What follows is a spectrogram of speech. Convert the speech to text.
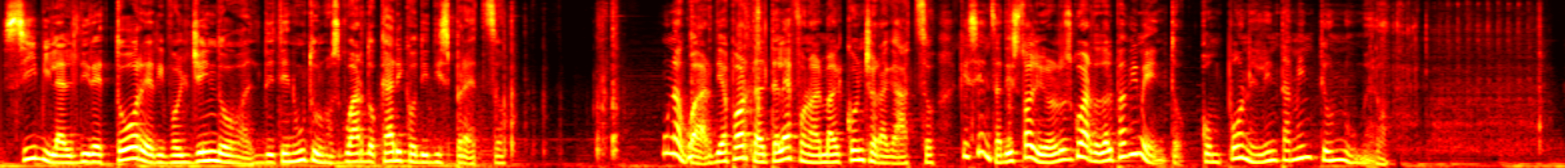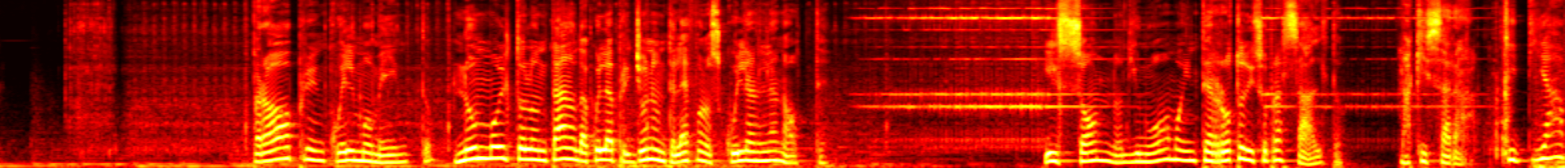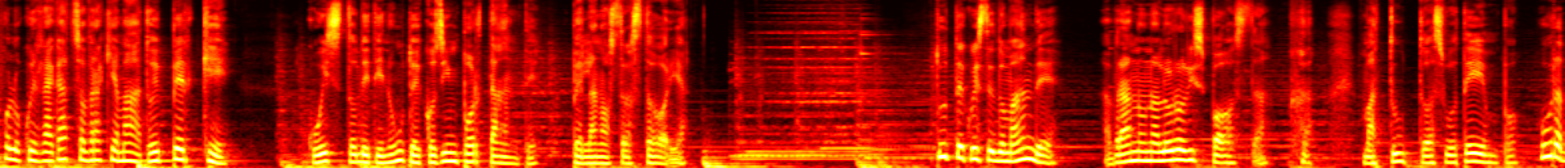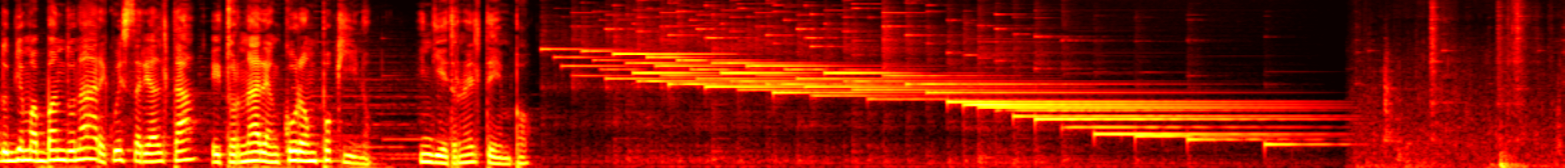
sibila il direttore rivolgendo al detenuto uno sguardo carico di disprezzo. Una guardia porta il telefono al malconcio ragazzo che senza distogliere lo sguardo dal pavimento compone lentamente un numero. Proprio in quel momento, non molto lontano da quella prigione, un telefono squilla nella notte. Il sonno di un uomo interrotto di soprassalto. Ma chi sarà? Chi diavolo quel ragazzo avrà chiamato e perché? Questo detenuto è così importante per la nostra storia. Tutte queste domande avranno una loro risposta, ma tutto a suo tempo. Ora dobbiamo abbandonare questa realtà e tornare ancora un pochino indietro nel tempo.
